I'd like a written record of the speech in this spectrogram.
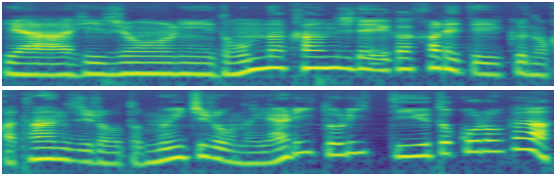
いやー、非常にどんな感じで描かれていくのか、炭治郎と無一郎のやりとりっていうところが、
